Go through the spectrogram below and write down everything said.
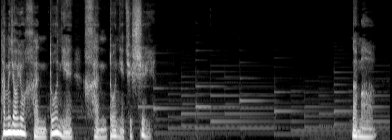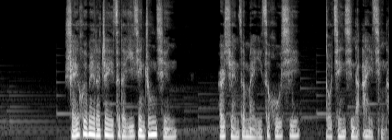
他们要用很多年、很多年去适应。那么，谁会为了这一次的一见钟情，而选择每一次呼吸都艰辛的爱情呢？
